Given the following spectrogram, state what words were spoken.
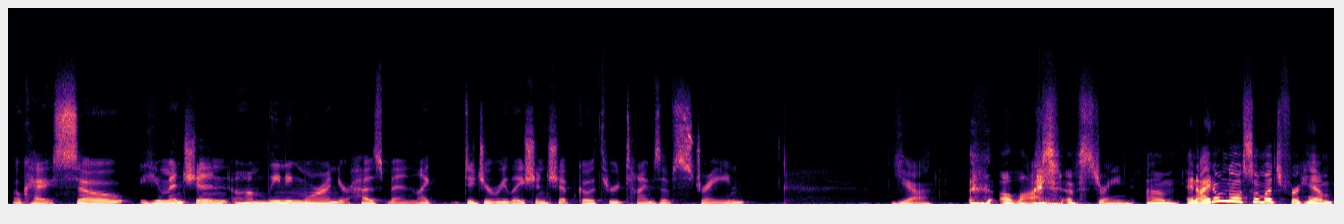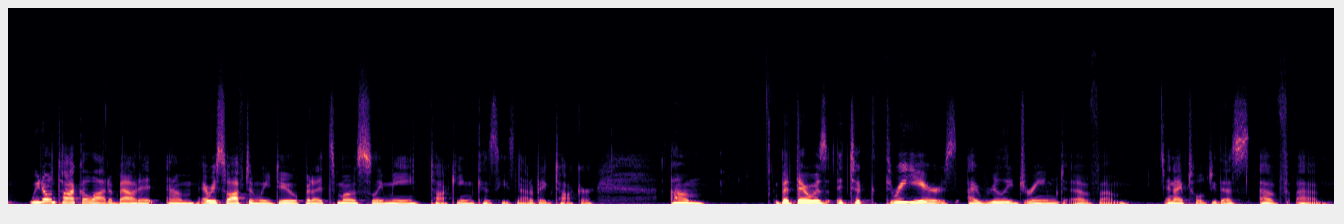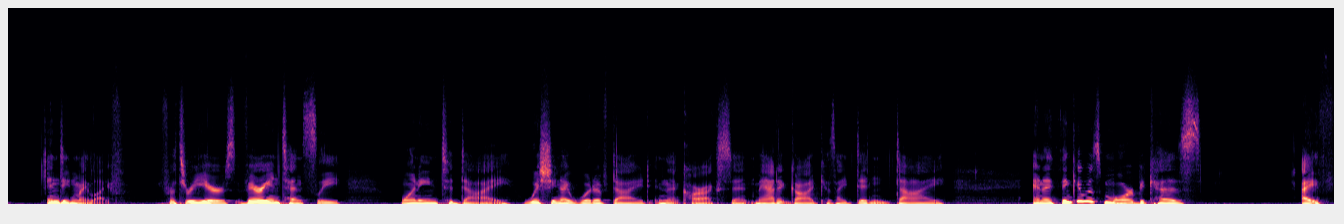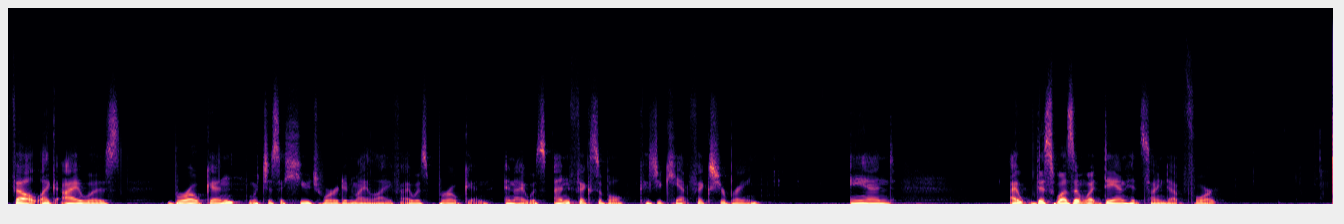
Okay, so you mentioned um, leaning more on your husband. Like, did your relationship go through times of strain? yeah, a lot of strain. Um, and I don't know so much for him. We don't talk a lot about it. Um, every so often we do, but it's mostly me talking because he's not a big talker. Um, but there was, it took three years. I really dreamed of, um, and I've told you this, of um, ending my life for three years, very intensely, wanting to die, wishing I would have died in that car accident, mad at God because I didn't die. And I think it was more because I felt like I was broken, which is a huge word in my life. I was broken and I was unfixable because you can't fix your brain. And I this wasn't what Dan had signed up for.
